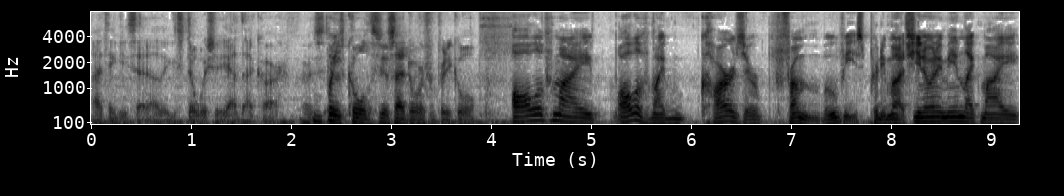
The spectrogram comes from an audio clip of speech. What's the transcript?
I think he said, I think he still wishes he had that car. It was, it was cool. The suicide doors were pretty cool. all of my all of my cars are from movies pretty much you know what i mean like my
